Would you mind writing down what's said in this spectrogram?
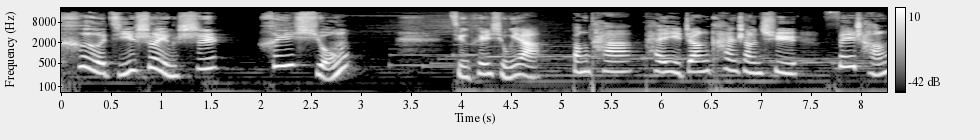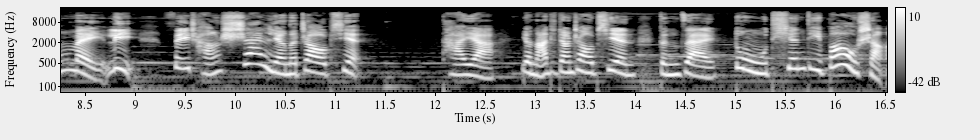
特级摄影师黑熊，请黑熊呀帮他拍一张看上去非常美丽、非常善良的照片。他呀。要拿这张照片登在《动物天地报》上。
